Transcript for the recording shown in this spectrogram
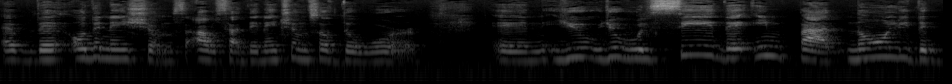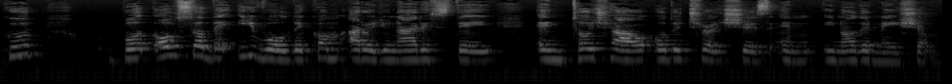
uh, the other nations outside the nations of the world. And you you will see the impact not only the good but also the evil that come out of united states and touch out other churches and in other nations.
